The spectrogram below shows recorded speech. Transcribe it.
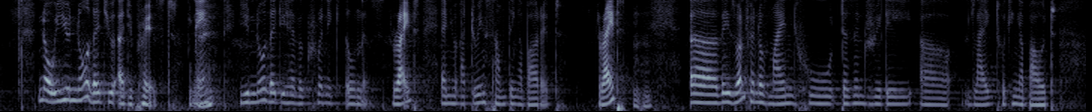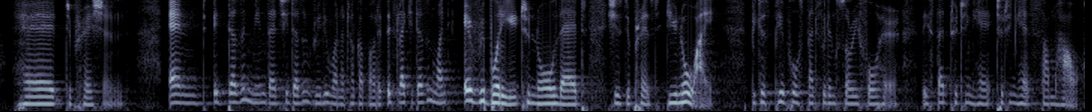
No, you know that you are depressed. Okay. You know that you have a chronic illness, right? And you are doing something about it, right? Uh, there's one friend of mine who doesn't really uh, like talking about her depression. And it doesn't mean that she doesn't really want to talk about it. It's like she doesn't want everybody to know that she's depressed. Do you know why? Because people start feeling sorry for her. They start treating her treating her somehow.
